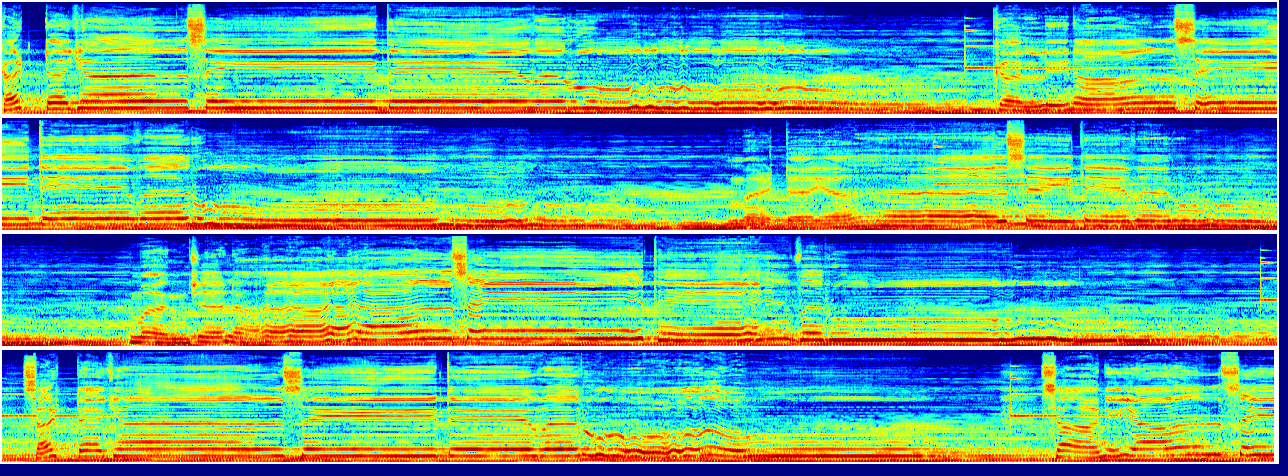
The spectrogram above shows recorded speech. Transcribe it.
கட்டையால் செய்தேவரும் கல்லினால் செய்தேவரும். மட்டைய செய்தேவரும் மஞ்சளால் சட்டையால் செய்தேவரும் சானியால் செய்தேவரும்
